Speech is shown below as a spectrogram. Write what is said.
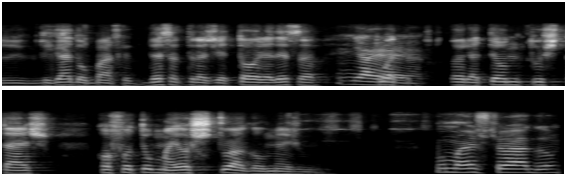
ligado ao basquete, dessa trajetória, dessa Yeah, tua trajetória até onde tu estás, qual foi o teu maior struggle mesmo? O maior struggle.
